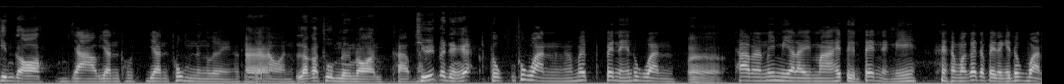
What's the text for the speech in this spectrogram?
กินต่อ ยาวยันทุยันทุ่มหนึ่งเลยครับถึงจะนอนาแล้วก็ทุ่มหนึ่งนอน ครับ ชีวิตเป็นอย่างเงี้ยทุกทุกวันครับไม่เป็นอย่างนี้ทุกวันเออถ้ามันไม่มีอะไรมาให้ตื่นเต้นอย่างนี้ มันก็จะเป็นอย่างนี้ทุกวัน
